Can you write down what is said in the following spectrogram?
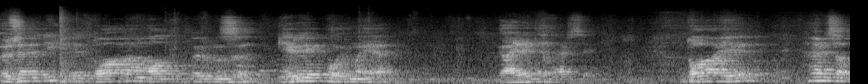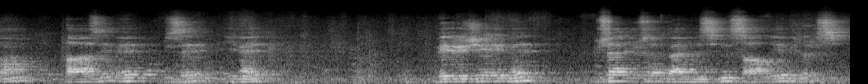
özellikle doğadan aldıklarımızı geriye koymaya gayret edersek doğayı her zaman taze ve bize yine vereceğini güzel güzel vermesini sağlayabiliriz.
